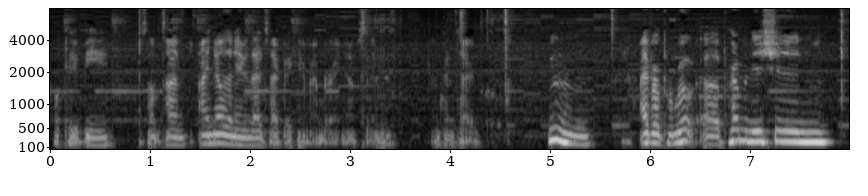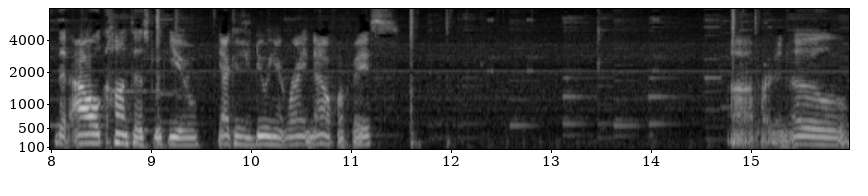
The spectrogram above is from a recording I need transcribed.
what could it be? Some I'm, I know the name of that type. I can't remember right now so I'm I'm kind of tired. Hmm. I have a promote a premonition that I'll contest with you. Yeah, because you're doing it right now, fuckface. Ah, uh, pardon. Oh.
